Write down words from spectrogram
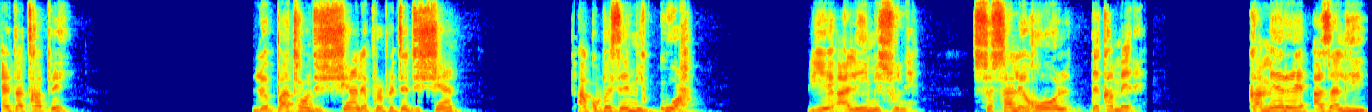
est attrapée le patron du chien, le propriétaire du chien, a coupé ses mikwa. Yé Ali Misuni. C'est ça le rôle de Kamere. Kamere Azali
